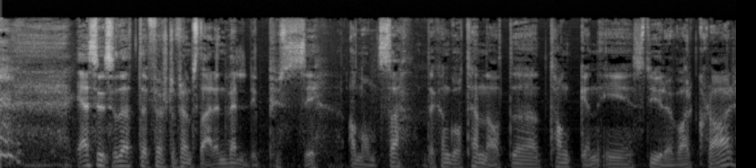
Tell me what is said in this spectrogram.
Jeg syns jo dette først og fremst er en veldig pussig annonse. Det kan godt hende at uh, tanken i styret var klar.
